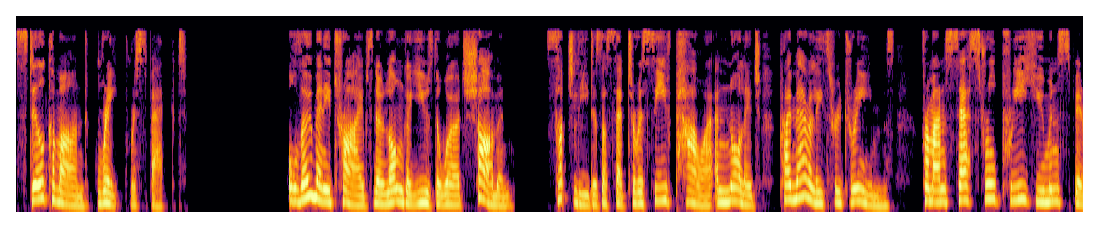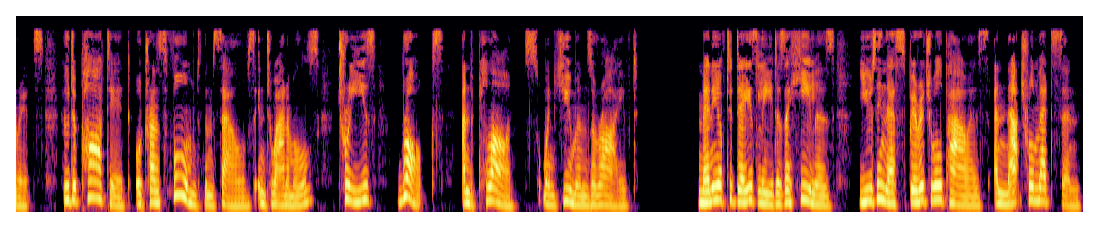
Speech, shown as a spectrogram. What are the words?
still command great respect. Although many tribes no longer use the word shaman such leaders are said to receive power and knowledge primarily through dreams from ancestral pre-human spirits who departed or transformed themselves into animals, trees, rocks, and plants when humans arrived. Many of today's leaders are healers, using their spiritual powers and natural medicine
